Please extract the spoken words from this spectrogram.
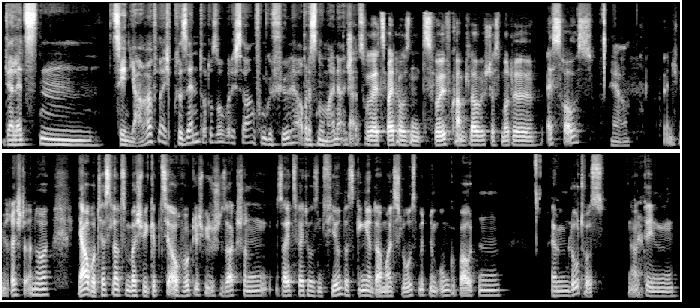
der letzten zehn Jahre vielleicht präsent oder so, würde ich sagen, vom Gefühl her. Aber das ist nur meine Einschätzung. Ja, 2012 kam, glaube ich, das Model S raus. Ja. Wenn ich mich recht erinnere. Ja, aber Tesla zum Beispiel gibt es ja auch wirklich, wie du schon sagst, schon seit 2004. Und das ging ja damals los mit einem umgebauten ähm, Lotus, ne, ja. den,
